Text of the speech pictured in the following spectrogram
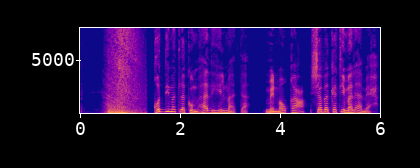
قدمت لكم هذه المادة. من موقع شبكة ملامح.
